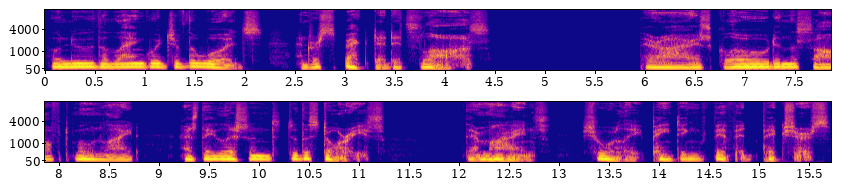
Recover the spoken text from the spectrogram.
who knew the language of the woods and respected its laws. Their eyes glowed in the soft moonlight as they listened to the stories, their minds surely painting vivid pictures.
